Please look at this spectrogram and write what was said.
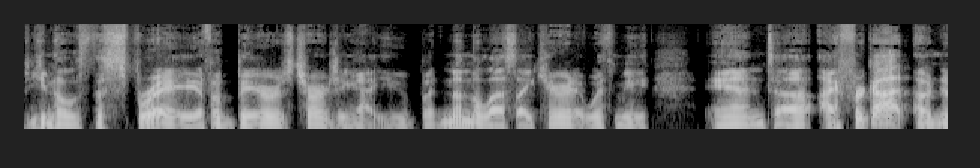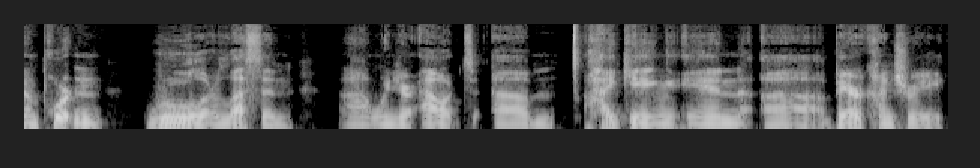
you know the spray if a bear is charging at you? But nonetheless i carried it with me and uh, i forgot an important rule or lesson uh, when you're out um, hiking in uh, a bear country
